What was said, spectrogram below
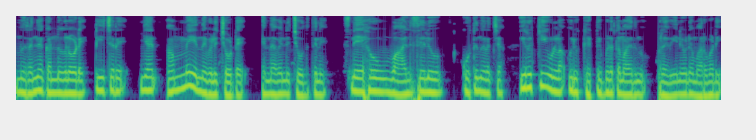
നിറഞ്ഞ കണ്ണുകളോടെ ടീച്ചറെ ഞാൻ അമ്മയെന്ന് വിളിച്ചോട്ടെ എന്നവന്റെ ചോദ്യത്തിന് സ്നേഹവും വാത്സല്യവും കുത്തിനിറച്ച ഇറുക്കിയുള്ള ഒരു കെട്ടിപ്പിടുത്തമായിരുന്നു പ്രവീണയുടെ മറുപടി.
